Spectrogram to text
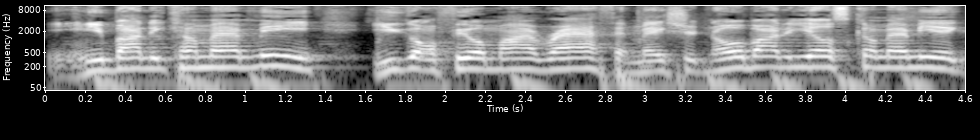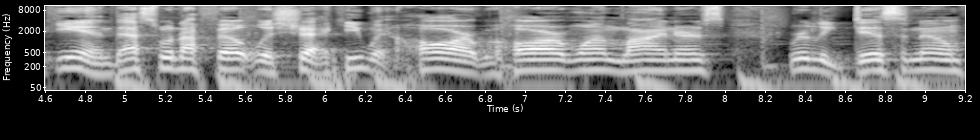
Anybody come at me, you gonna feel my wrath and make sure nobody else come at me again. That's what I felt with Shaq. He went hard with hard one-liners, really dissing him.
